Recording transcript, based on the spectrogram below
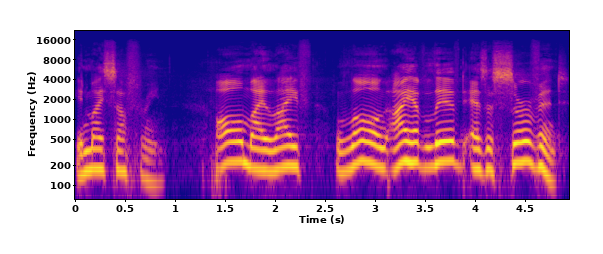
in my suffering. All my life long, I have lived as a servant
